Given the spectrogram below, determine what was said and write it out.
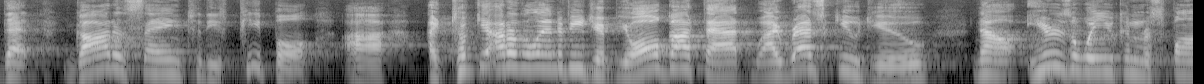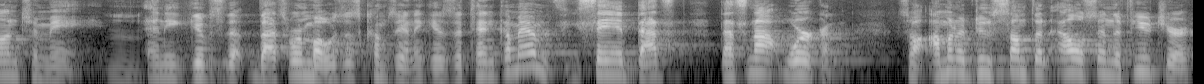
that God is saying to these people, uh, I took you out of the land of Egypt. You all got that. I rescued you. Now, here's a way you can respond to me. And he gives the, that's where Moses comes in and gives the Ten Commandments. He's saying that's, that's not working. So I'm going to do something else in the future.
